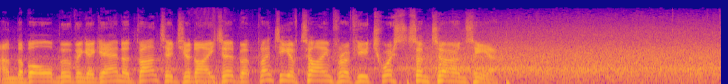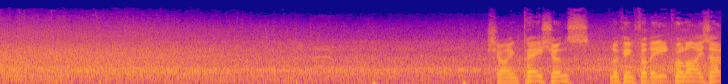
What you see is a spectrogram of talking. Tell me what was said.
And the ball moving again, advantage United, but plenty of time for a few twists and turns here. Showing patience, looking for the equaliser.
